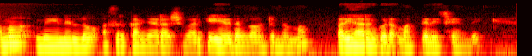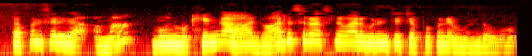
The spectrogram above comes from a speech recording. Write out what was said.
అమ్మ మే నెలలో అసలు కన్యా రాశి వారికి ఏ విధంగా ఉంటుందమ్మా? పరిహారం కూడా మాకు తెలియచేయండి. తప్పనిసరిగా అమ్మా ము- ముఖ్యంగా ద్వాదశ రాశుల వారి గురించి చెప్పుకునే ముందు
